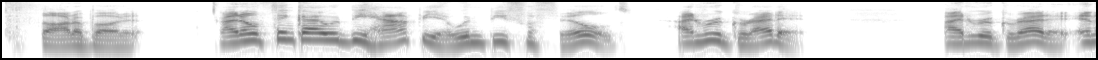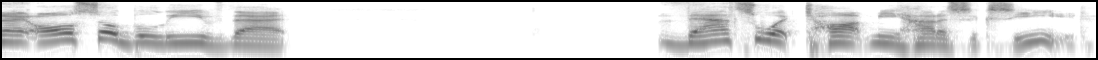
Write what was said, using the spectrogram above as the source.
thought about it. I don't think I would be happy. I wouldn't be fulfilled. I'd regret it. I'd regret it. And I also believe that that's what taught me how to succeed.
